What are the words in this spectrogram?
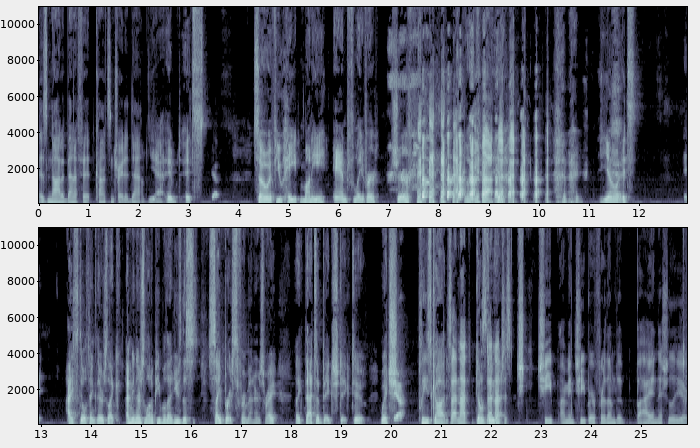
is not a benefit concentrated down. Yeah, it, it's. Yeah. So if you hate money and flavor, sure. yeah. you know, it's. It, I still think there's like, I mean, there's a lot of people that use this cypress fermenters, right? Like that's a big shtick too. Which, Yeah. please God, Is that not Don't is that do not that. just ch- cheap? I mean, cheaper for them to buy initially, or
